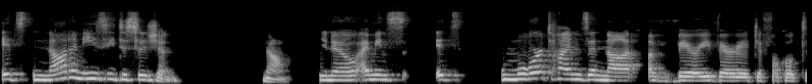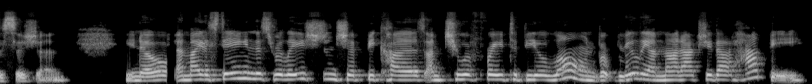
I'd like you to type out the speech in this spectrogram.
it's not an easy decision. No. You know, I mean, it's more times than not a very, very difficult decision. You know, am I staying in this relationship because I'm too afraid to be alone, but really I'm not actually that happy?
